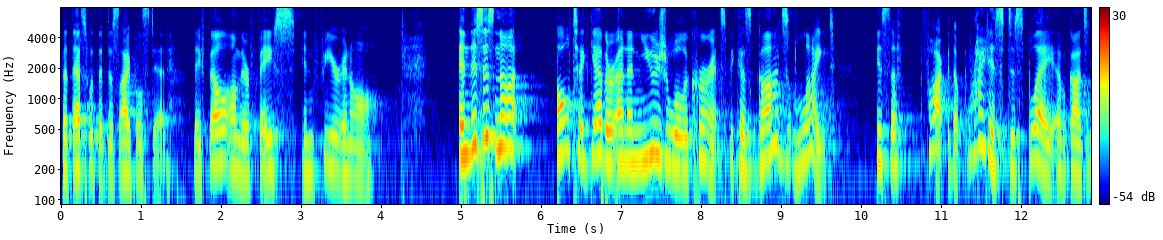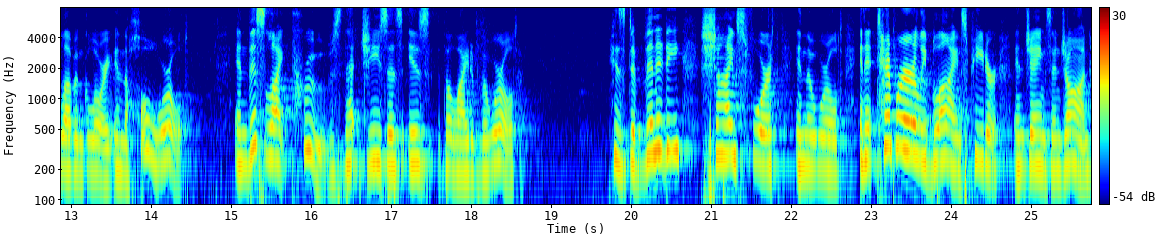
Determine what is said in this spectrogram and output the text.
But that's what the disciples did. They fell on their face in fear and awe. And this is not altogether an unusual occurrence because God's light is the, far, the brightest display of God's love and glory in the whole world. And this light proves that Jesus is the light of the world. His divinity shines forth in the world, and it temporarily blinds Peter and James and John.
